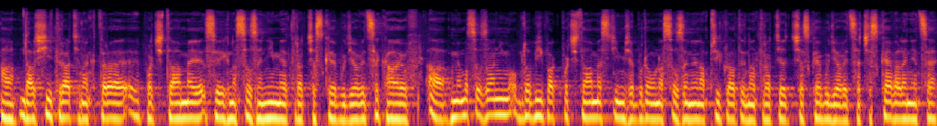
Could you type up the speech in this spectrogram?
a další trať, na které počítáme s jejich nasazením, je trať České Budějovice Kájov. A v mimosezónním období pak počítáme s tím, že budou nasazeny například i na tratě České Budějovice České Velenice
